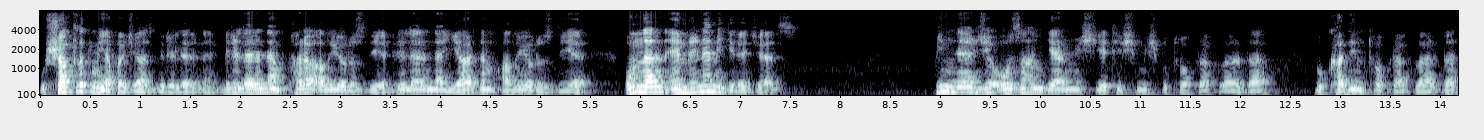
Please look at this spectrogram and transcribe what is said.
uşaklık mı yapacağız birilerine? Birilerinden para alıyoruz diye, birilerinden yardım alıyoruz diye onların emrine mi gireceğiz? Binlerce ozan gelmiş, yetişmiş bu topraklarda, bu kadim topraklarda.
